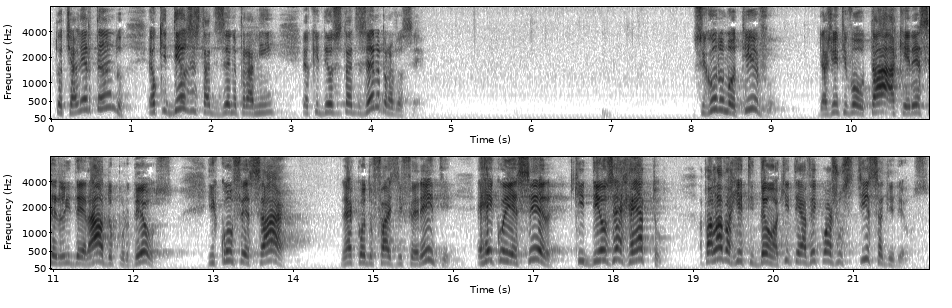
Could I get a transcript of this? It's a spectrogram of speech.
Estou te alertando. É o que Deus está dizendo para mim, é o que Deus está dizendo para você. O segundo motivo de a gente voltar a querer ser liderado por Deus e confessar, né, quando faz diferente, é reconhecer que Deus é reto. A palavra retidão aqui tem a ver com a justiça de Deus.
